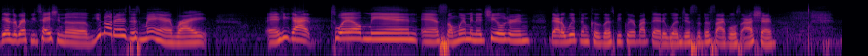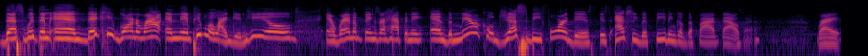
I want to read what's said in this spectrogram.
there's a reputation of, you know, there's this man, right? And he got 12 men and some women and children that are with him, because let's be clear about that. It wasn't just the disciples, I say. That's with them, and they keep going around, and then people are like getting healed, and random things are happening. And the miracle just before this is actually the feeding of the 5,000 right?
